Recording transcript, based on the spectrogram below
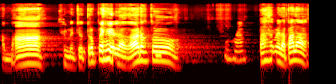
Mamá, se metió otro peje de lagarto. Pásame la pala.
